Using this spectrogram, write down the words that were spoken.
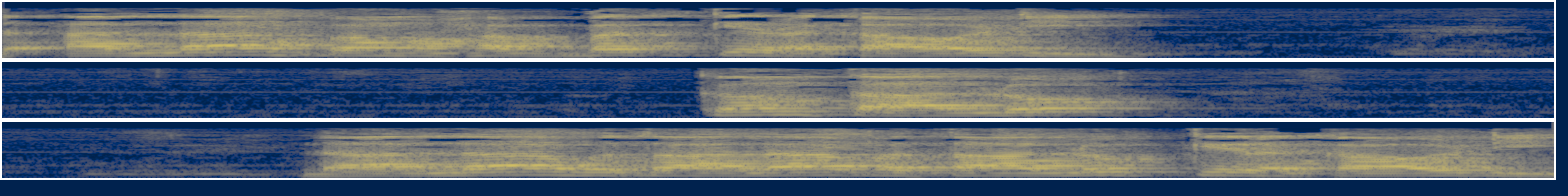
د الله په محبت کې رکاوټي کم تعلق دا الله تعالی په تعلق کې رکاوټي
